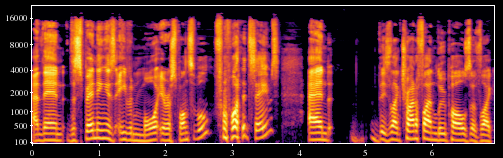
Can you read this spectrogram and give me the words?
and then the spending is even more irresponsible from what it seems. And there's like trying to find loopholes of like,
